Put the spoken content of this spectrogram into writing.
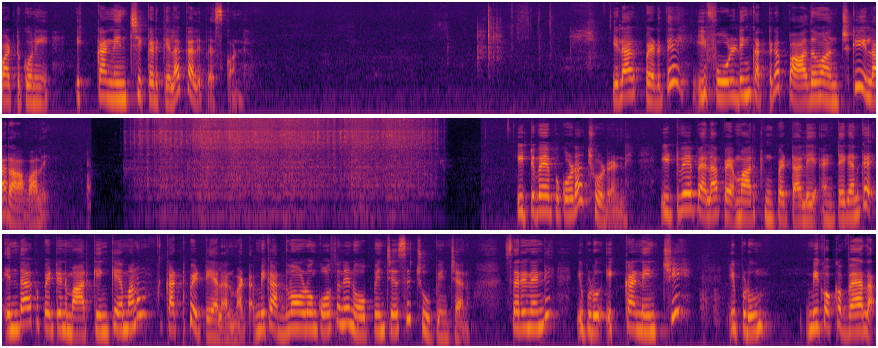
పట్టుకొని ఇక్కడి నుంచి ఇక్కడికి ఇలా కలిపేసుకోండి. ఇలా పెడితే ఈ ఫోల్డింగ్ కరెక్ట్గా పాదం అంచుకి ఇలా రావాలి. ఇటువైపు కూడా చూడండి. ఇటువైపు ఎలా పె- మార్కింగ్ పెట్టాలి అంటే కనుక ఇందాక పెట్టిన మార్కింగ్కే మనం కట్ పెట్టేయాలన్నమాట. మీకు అర్థం అవడం కోసం నేను ఓపెన్ చేసి చూపించాను. సరేనండి? ఇప్పుడు ఇక్కడి నుంచి ఇప్పుడు మీకు ఒకవేళ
